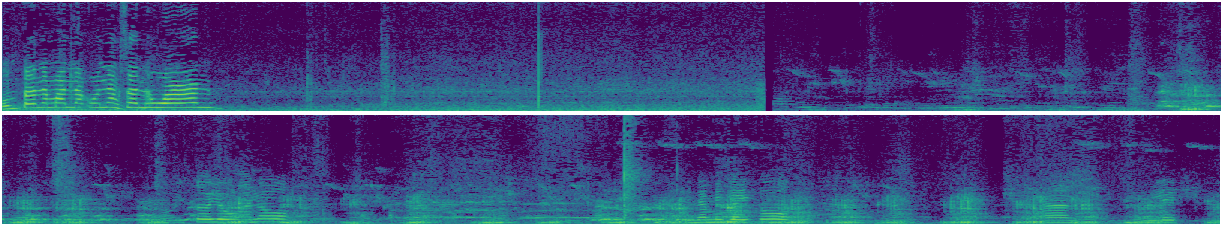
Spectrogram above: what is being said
Punta naman ako ng San Juan. Oh, ito yung ano. Pinamigay ko. Yan. Ulit.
